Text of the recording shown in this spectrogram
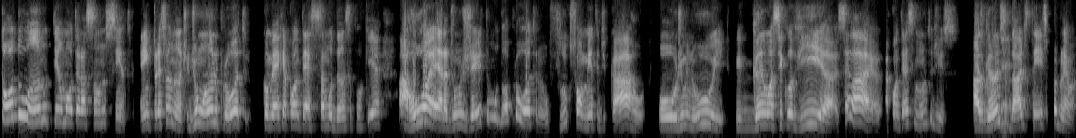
todo ano tem uma alteração no centro. É impressionante. De um ano para o outro, como é que acontece essa mudança? Porque a rua era de um jeito mudou para o outro. O fluxo aumenta de carro, ou diminui, ganha uma ciclovia, sei lá, acontece muito disso. As grandes é. cidades têm esse problema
